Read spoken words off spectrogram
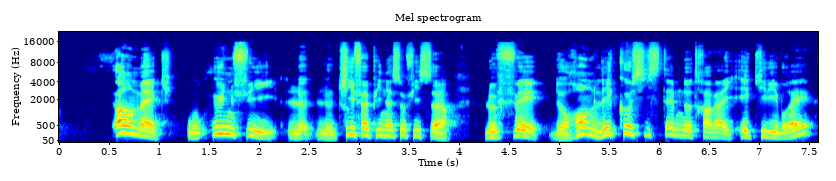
un mec ou une fille, le, le Chief Happiness Officer, le fait de rendre l'écosystème de travail équilibré,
